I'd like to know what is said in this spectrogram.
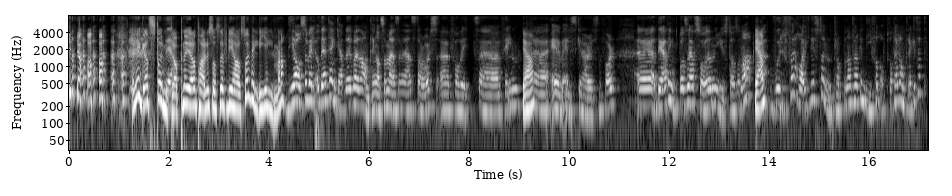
Jeg tenker at Stormtroppene gjør antakeligvis også det, for de har også veldig hjelmer, da. De har også veldig, og det tenker jeg, det er bare en annen ting også med, som er en Star Wars eh, favorittfilm. Ja. uh, jeg elsker Harrison Ford. Uh, det Jeg tenkte på, så jeg så jo den nyeste også nå. Ja. Hvorfor har ikke de stormtroppene Hvorfor har ikke de fått oppdatert antrekket sitt?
